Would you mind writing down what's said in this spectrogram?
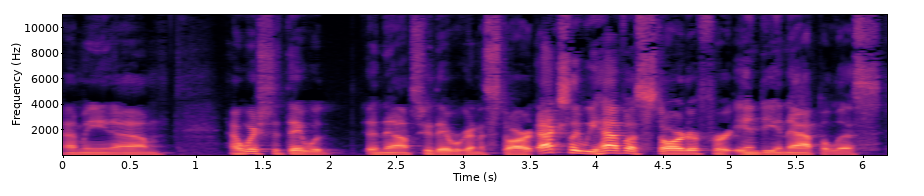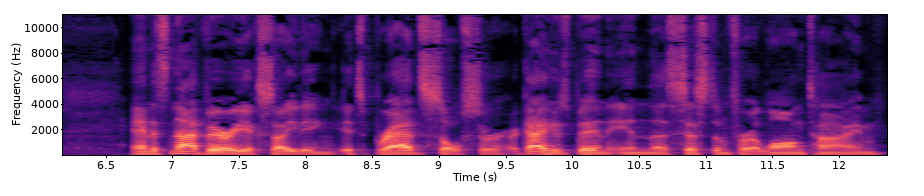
I mean, um, I wish that they would announce who they were going to start. Actually, we have a starter for Indianapolis, and it's not very exciting. It's Brad Sulser, a guy who's been in the system for a long time.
